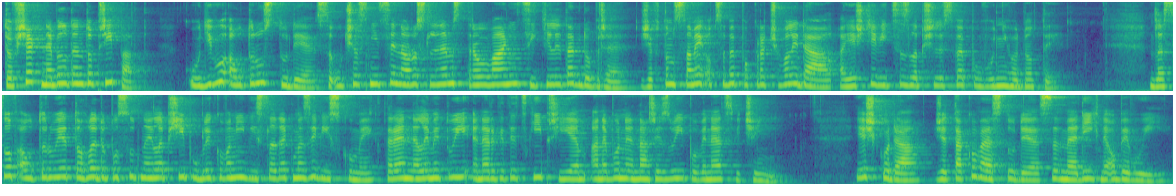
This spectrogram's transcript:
To však nebyl tento případ. K údivu autorů studie se účastníci na rostlinném stravování cítili tak dobře, že v tom sami od sebe pokračovali dál a ještě více zlepšili své původní hodnoty. Dle slov autorů je tohle doposud nejlepší publikovaný výsledek mezi výzkumy, které nelimitují energetický příjem anebo nenařizují povinné cvičení. Je škoda, že takové studie se v médiích neobjevují.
